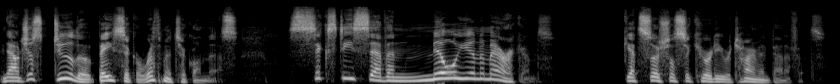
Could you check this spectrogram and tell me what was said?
Now, just do the basic arithmetic on this. 67 million Americans get Social Security retirement benefits.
